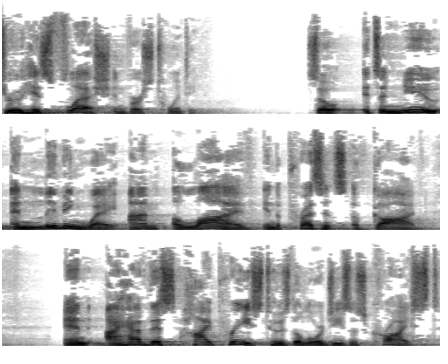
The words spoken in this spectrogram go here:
through His flesh in verse 20. So it's a new and living way. I'm alive in the presence of God. And I have this high priest who is the Lord Jesus Christ,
